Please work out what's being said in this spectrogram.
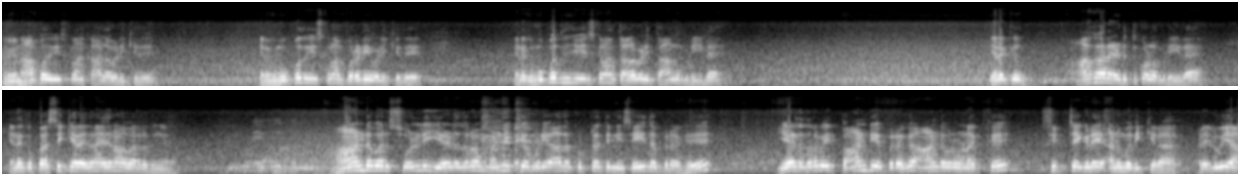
எனக்கு நாற்பது வயசுக்குலாம் காலை வலிக்குது. எனக்கு முப்பது வயசுக்கெல்லாம் புரடி வலிக்குது. எனக்கு முப்பத்தஞ்சு வயசுக்கெல்லாம் தலைவலி தாங்க முடியல. எனக்கு ஆகாரம் எடுத்துக்கொள்ள முடியல. எனக்கு பசிக்கிற இதெல்லாம் எதனால் வர்றதுங்க? ஆண்டவர் சொல்லி ஏழு தடவை மன்னிக்க முடியாத குற்றத்தை நீ செய்த பிறகு ஏழு தடவை தாண்டிய பிறகு ஆண்டவர் உனக்கு சிற்றைகளை அனுமதிக்கிறார். அடே லூயா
